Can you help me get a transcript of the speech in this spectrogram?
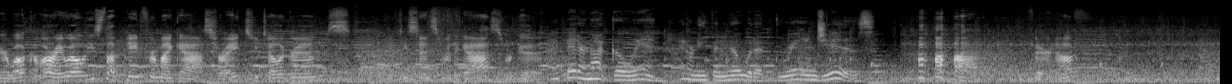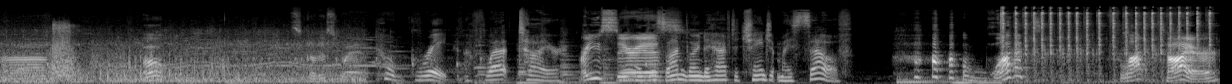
You're welcome. All right. Well, at least that paid for my gas, right? Two telegrams, fifty cents for the gas. We're good. I better not go in. I don't even know what a grange is. Fair enough. Uh. Oh. Let's go this way. Oh, great. A flat tire. Are you I serious? guess I'm going to have to change it myself. What? Flat tire?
